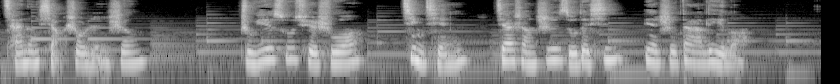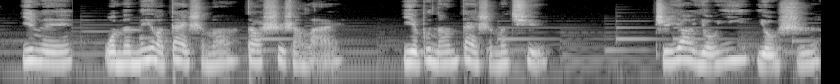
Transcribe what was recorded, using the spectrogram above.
才能享受人生，主耶稣却说：“敬钱加上知足的心，便是大利了。”因为我们没有带什么到世上来，也不能带什么去。只要有衣有食，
